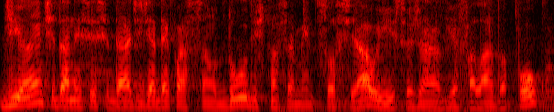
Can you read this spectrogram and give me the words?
Diante da necessidade de adequação do distanciamento social, e isso eu já havia falado há pouco,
